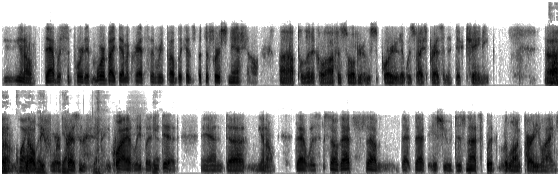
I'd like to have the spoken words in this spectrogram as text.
you know, that was supported more by Democrats than Republicans, but the first national uh, political office holder who supported it was Vice President Dick Cheney. Quiet, um, well before yeah. President yeah. quietly, but yeah. he did, and uh, you know that was so. That's um, that that issue does not split along party lines,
